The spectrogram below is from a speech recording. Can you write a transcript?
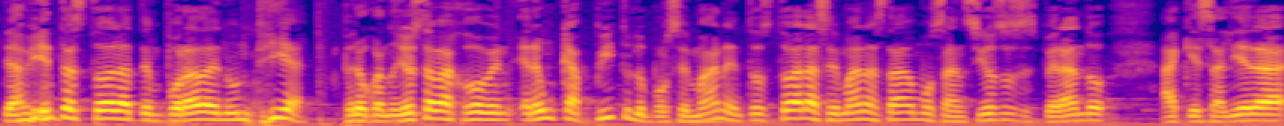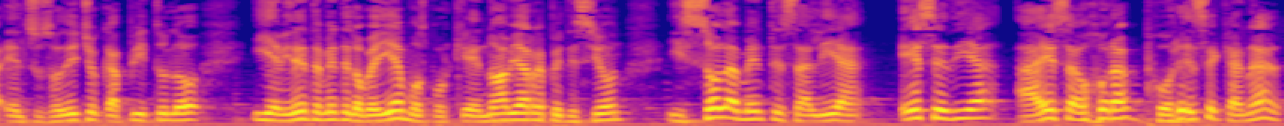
te avientas toda la temporada en un día. Pero cuando yo estaba joven era un capítulo por semana. Entonces toda la semana estábamos ansiosos esperando a que saliera el susodicho capítulo. Y evidentemente lo veíamos porque no había repetición y solamente salía ese día, a esa hora, por ese canal.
